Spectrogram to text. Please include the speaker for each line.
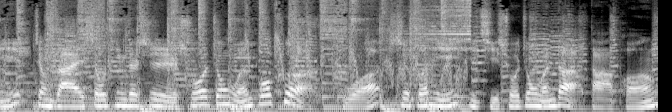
Speaker 1: 你正在收听的是说中文播客，我是和你一起说中文的大鹏。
